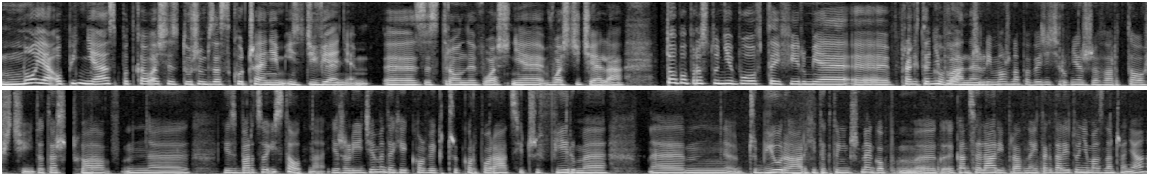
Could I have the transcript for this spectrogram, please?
moja opinia spotkała się z dużym zaskoczeniem i zdziwieniem e, ze strony właśnie właściciela. To po prostu nie było w tej firmie e, praktykowane. Czyli, było, czyli można powiedzieć również, że wartości, to też chyba mm, e, jest bardzo istotne. Jeżeli idziemy do jakiejkolwiek czy korporacji, czy firmy, czy biura architektonicznego, kancelarii prawnej i tak dalej, to nie ma znaczenia.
